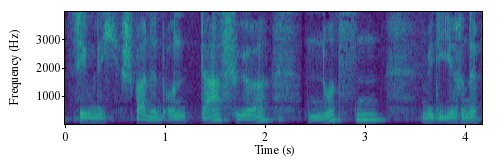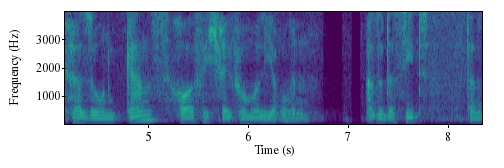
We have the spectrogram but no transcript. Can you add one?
ziemlich spannend. Und dafür nutzen medierende Personen ganz häufig Reformulierungen. Also das sieht dann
